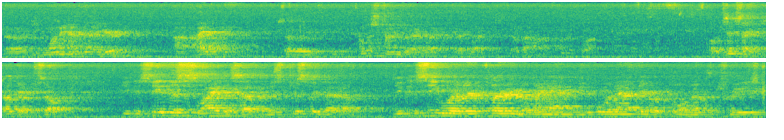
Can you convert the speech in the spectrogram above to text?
Uh, do you want to have that here? Uh, I don't. So, how much time do I have left? About. Oh, ten seconds. Okay, so you can see this slide that's up, and just, just leave that up. You can see where they're clearing the land. Before that, they were pulling up the trees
